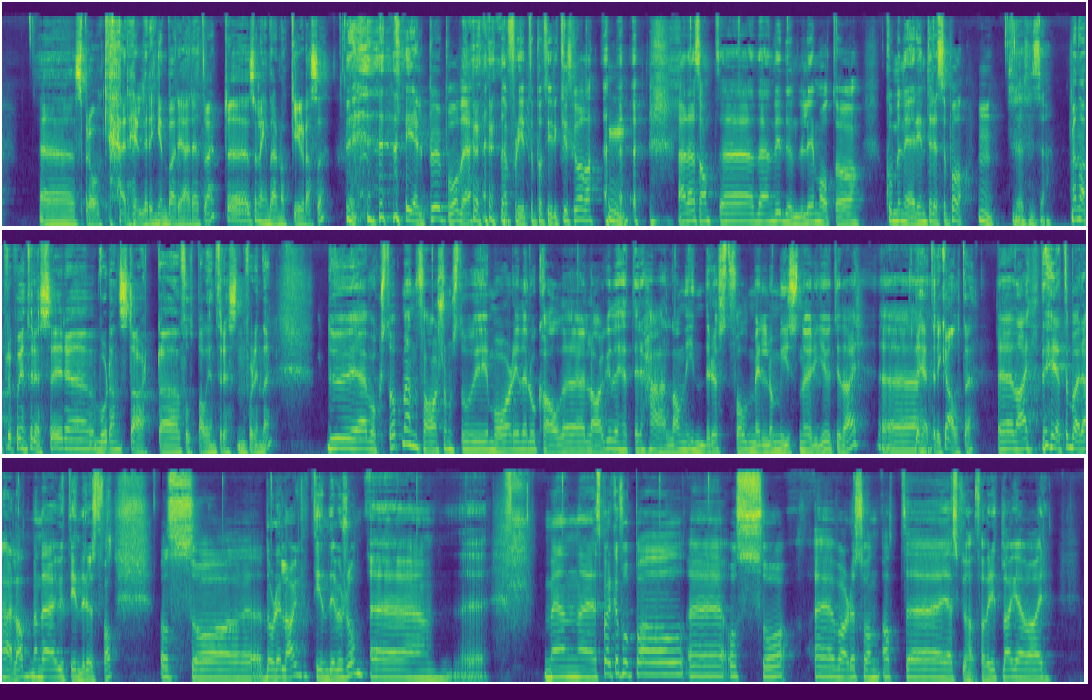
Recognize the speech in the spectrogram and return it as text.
Eh, Språket er heller ingen barriere etter hvert, eh, så lenge det er nok i glasset. Det hjelper på det. Det flyter på tyrkisk òg, da. Nei, det er sant. Eh, Det er en vidunderlig måte å kombinere interesse på, da. Det syns jeg. Men apropos interesser, hvordan starta fotballinteressen for din del? Du, jeg vokste opp med en far som sto i mål i det lokale laget. Det heter Hærland Indre Østfold mellom Mysen og Ørje uti der. Det heter ikke alt det. Eh, Nei, det heter bare Hærland, men det er ute i Indre Østfold. Og så eh, dårlig lag, tiendedivisjon. Men eh, sparka fotball, og så var det sånn at jeg skulle ha favorittlag. Jeg var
